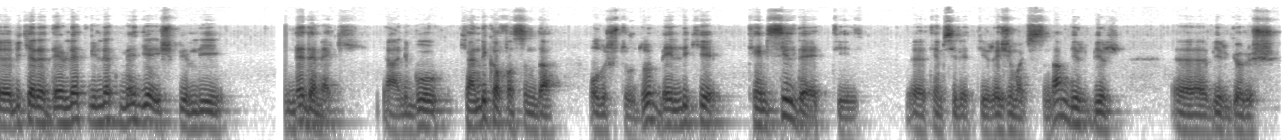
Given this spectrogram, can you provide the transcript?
E, bir kere devlet millet medya işbirliği ne demek? Yani bu kendi kafasında oluşturduğu belli ki temsil de ettiği e, temsil ettiği rejim açısından bir bir e, bir görüş.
